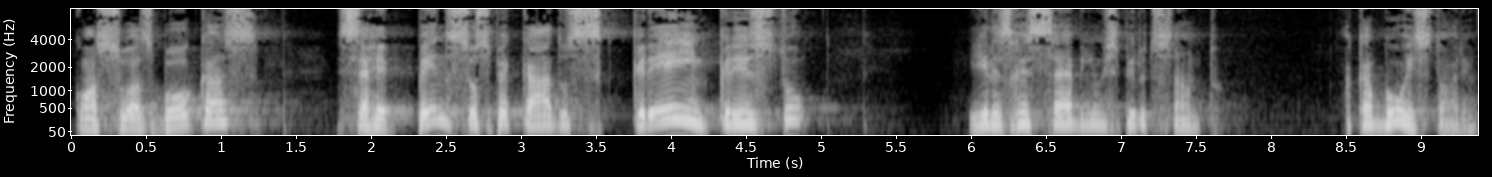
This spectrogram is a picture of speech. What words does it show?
com as suas bocas, se arrependem dos seus pecados, creem em Cristo e eles recebem o Espírito Santo. Acabou a história.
